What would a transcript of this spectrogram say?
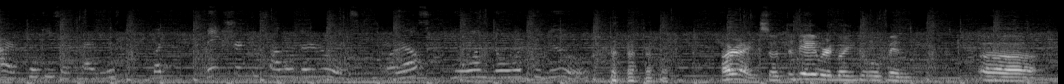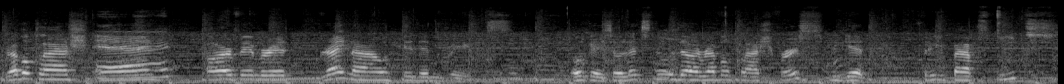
our cookie surprises, but make sure to follow the rules, or else you won't know what to do. Alright, so today we're going to open uh, Rebel Clash and, and our favorite right now, Hidden Fates. Okay, so let's do the Rebel Clash first. We get three packs each.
